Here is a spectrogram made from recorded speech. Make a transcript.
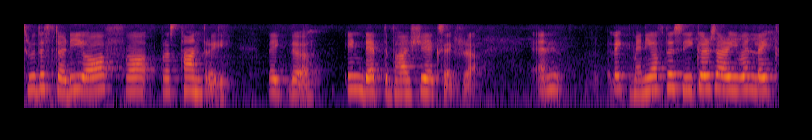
through the study of uh, like the in-depth bhashya etc and like many of the seekers are even like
